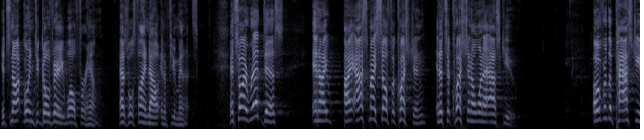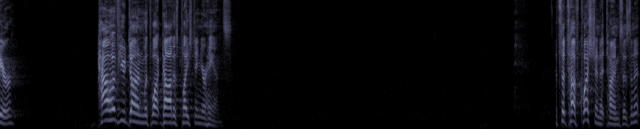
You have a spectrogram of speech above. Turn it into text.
It's not going to go very well for him, as we'll find out in a few minutes. And so I read this and I, I asked myself a question, and it's a question I want to ask you. Over the past year, how have you done with what God has placed in your hands? It's a tough question at times, isn't it?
